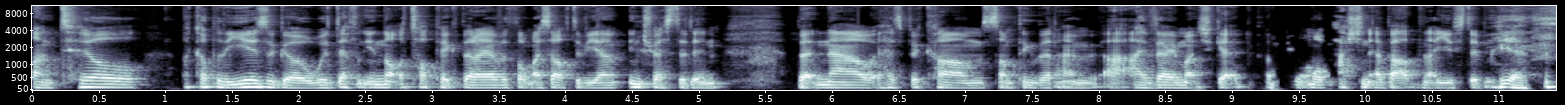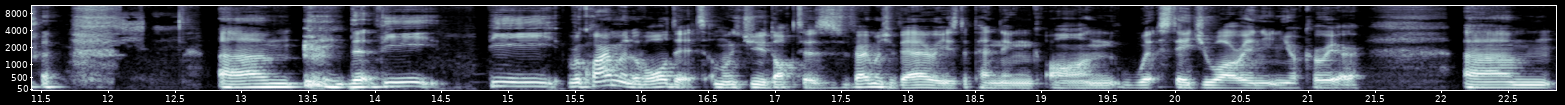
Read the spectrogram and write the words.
until a couple of years ago, was definitely not a topic that I ever thought myself to be uh, interested in but now it has become something that I'm I very much get a bit more passionate about than I used to be. Yes. um, the, the the requirement of audit amongst junior doctors very much varies depending on what stage you are in in your career. Um,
